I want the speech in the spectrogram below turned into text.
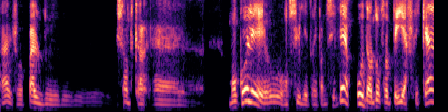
hein, je vous parle du, centre euh, où on suit les drépanocytaires, ou dans d'autres pays africains,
